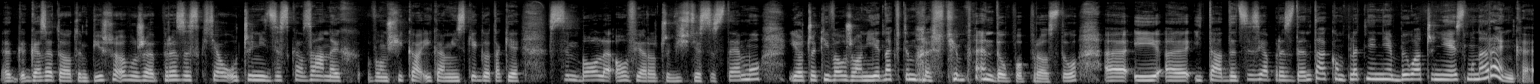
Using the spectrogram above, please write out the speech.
e, g- gazety o tym piszą, że prezes chciał uczynić ze skazanych Wąsika i Kamińskiego takie symbole ofiar oczywiście systemu i oczekiwał, że oni jednak w tym areszcie będą po prostu. E, I, I ta decyzja prezydenta kompletnie nie była, czy nie jest mu na rękę,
